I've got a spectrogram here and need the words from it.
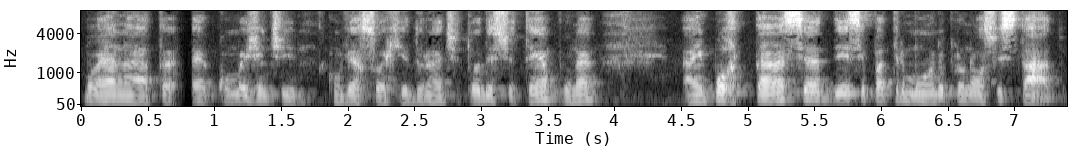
Bom, Renata, é, como a gente conversou aqui durante todo este tempo, né, a importância desse patrimônio para o nosso Estado.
